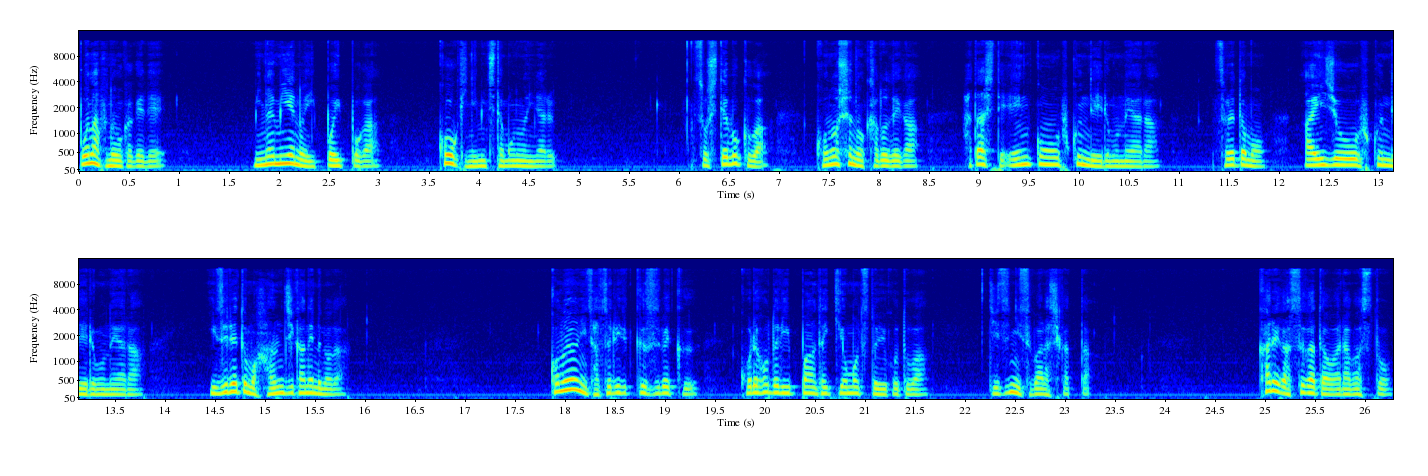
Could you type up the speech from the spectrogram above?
ボナフのおかげで南への一歩一歩が好奇に満ちたものになる。そして僕はこの種の門出が果たして怨恨を含んでいるものやらそれとも愛情を含んでいるものやらいずれとも反じかねるのだ。このように殺戮すべくこれほど立派な敵を持つということは実に素晴らしかった。彼が姿を現すと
